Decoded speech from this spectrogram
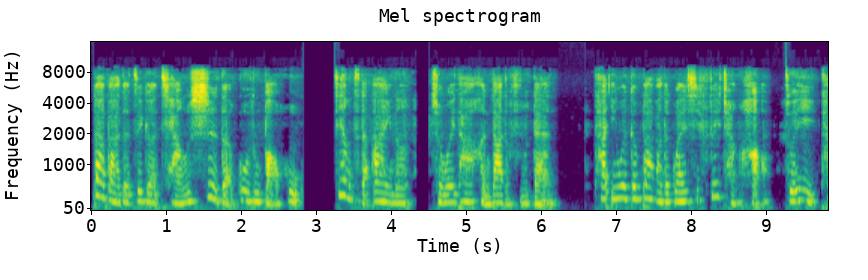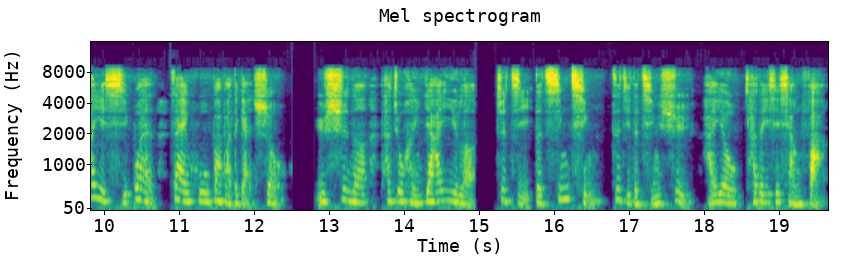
爸爸的这个强势的过度保护，这样子的爱呢，成为他很大的负担。他因为跟爸爸的关系非常好，所以他也习惯在乎爸爸的感受。于是呢，他就很压抑了自己的心情、自己的情绪，还有他的一些想法。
